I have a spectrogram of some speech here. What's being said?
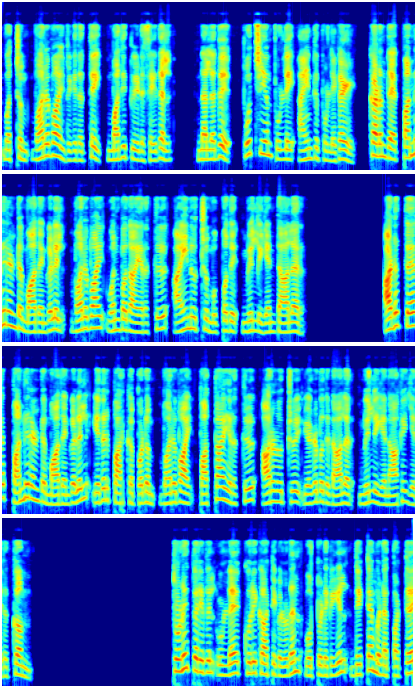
மற்றும் வருவாய் விகிதத்தை மதிப்பீடு செய்தல் நல்லது பூஜ்ஜியம் புள்ளி ஐந்து புள்ளிகள். கடந்த பன்னிரண்டு மாதங்களில் வருவாய் ஒன்பதாயிரத்து ஐநூற்று முப்பது மில்லியன் டாலர். அடுத்த பன்னிரண்டு மாதங்களில் எதிர்பார்க்கப்படும் வருவாய் பத்தாயிரத்து அறுநூற்று எழுபது டாலர் மில்லியனாக இருக்கும். துணைப்பிரிவில் உள்ள குறிகாட்டிகளுடன் ஒப்பிடுகையில் திட்டமிடப்பட்ட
